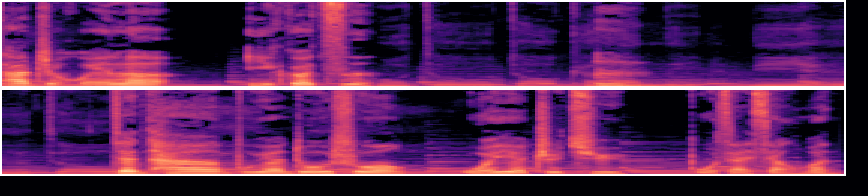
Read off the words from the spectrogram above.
他只回了一个字：“嗯。”见他不愿多说，我也知趣，不再相问。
